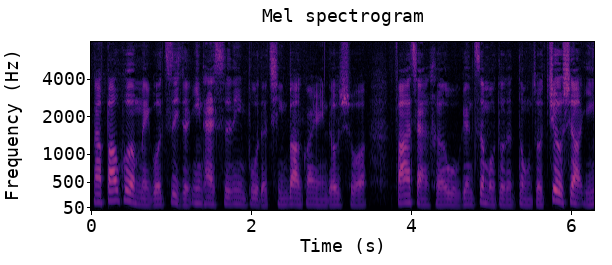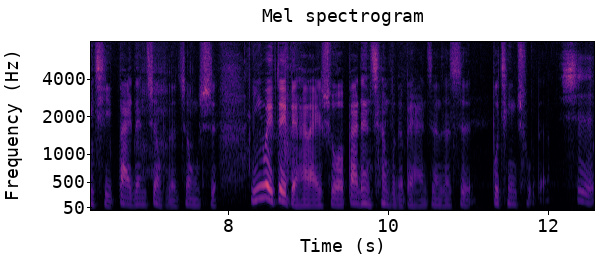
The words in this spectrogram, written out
那包括美国自己的印太司令部的情报官员都说，发展核武跟这么多的动作，就是要引起拜登政府的重视，因为对北韩来说，拜登政府的北韩政策是不清楚的，是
